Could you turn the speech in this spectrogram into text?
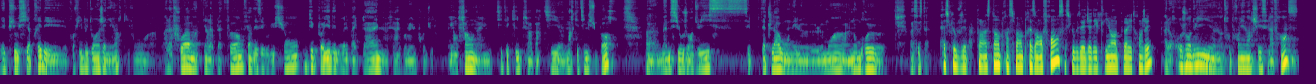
Et puis aussi après des profils plutôt ingénieurs qui vont à la fois maintenir la plateforme, faire des évolutions, déployer des nouvelles pipelines, faire évoluer le produit. Et enfin, on a une petite équipe sur la partie marketing support, même si aujourd'hui, c'est peut-être là où on est le moins nombreux à ce stade. Est-ce que vous êtes pour l'instant principalement présent en France? Est-ce que vous avez déjà des clients un peu à l'étranger? Alors aujourd'hui, euh, notre premier marché, c'est la France.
